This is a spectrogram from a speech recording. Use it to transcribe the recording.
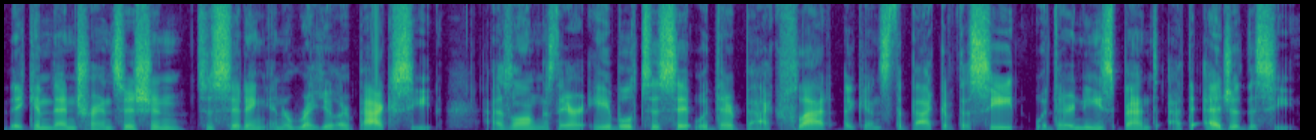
they can then transition to sitting in a regular back seat as long as they are able to sit with their back flat against the back of the seat with their knees bent at the edge of the seat.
